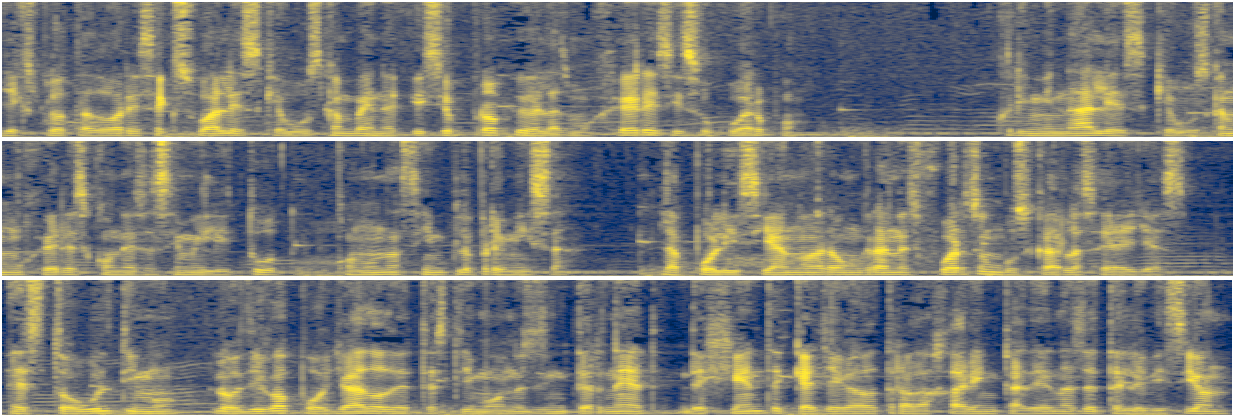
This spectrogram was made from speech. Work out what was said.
y explotadores sexuales que buscan beneficio propio de las mujeres y su cuerpo criminales que buscan mujeres con esa similitud, con una simple premisa. La policía no hará un gran esfuerzo en buscarlas a ellas. Esto último lo digo apoyado de testimonios de internet de gente que ha llegado a trabajar en cadenas de televisión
